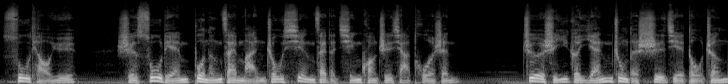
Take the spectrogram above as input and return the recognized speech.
苏条约，使苏联不能在满洲现在的情况之下脱身，这是一个严重的世界斗争。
